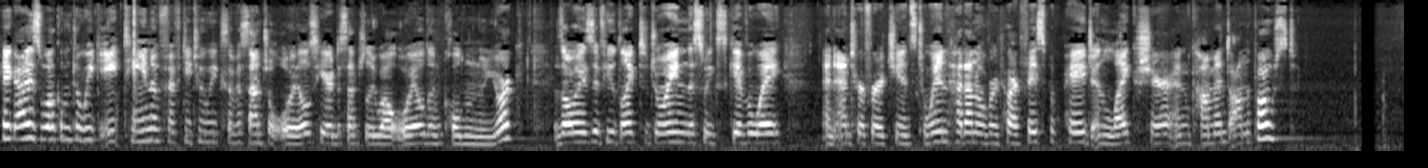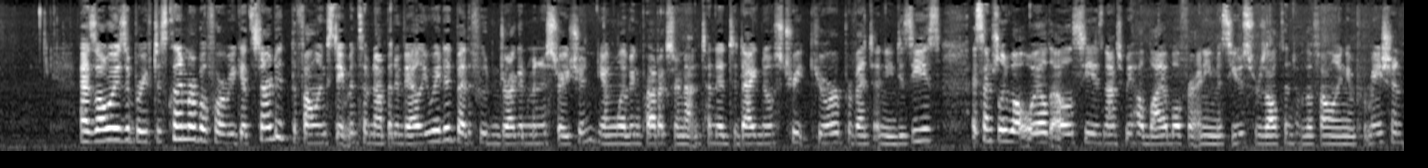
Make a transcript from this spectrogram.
Hey guys, welcome to week 18 of 52 weeks of essential oils here at Essentially Well Oiled in New York. As always, if you'd like to join this week's giveaway and enter for a chance to win, head on over to our Facebook page and like, share, and comment on the post. As always, a brief disclaimer before we get started. The following statements have not been evaluated by the Food and Drug Administration. Young Living products are not intended to diagnose, treat, cure, or prevent any disease. Essentially Well Oiled LLC is not to be held liable for any misuse resultant of the following information,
